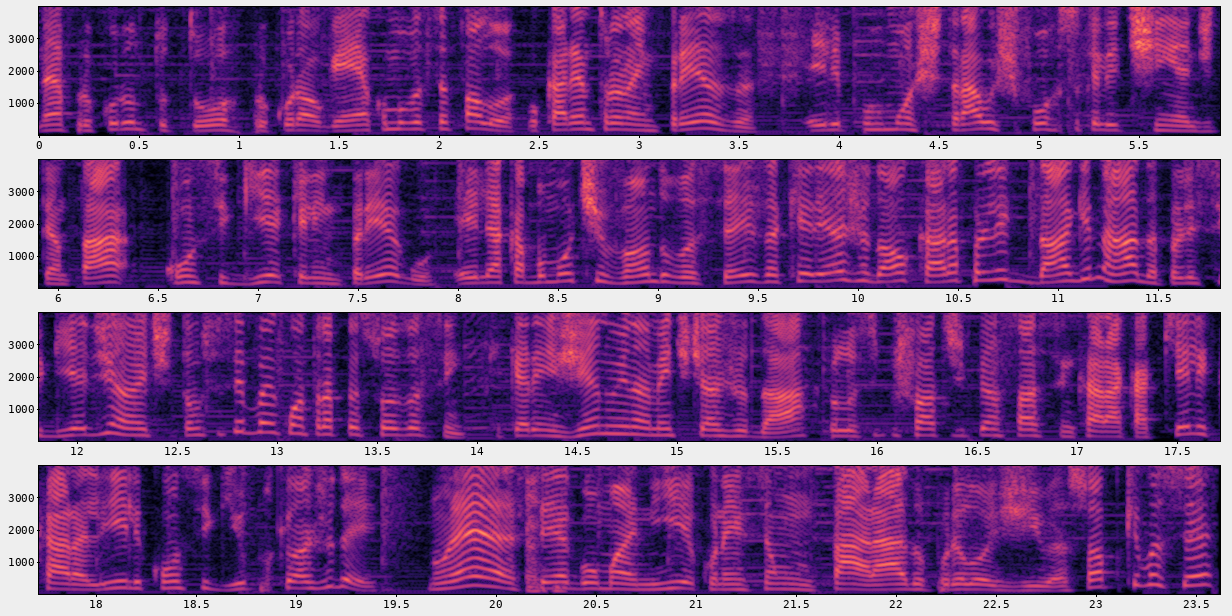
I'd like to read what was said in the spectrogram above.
né? Procura um tutor, procura alguém. É como você falou, o cara entrou na empresa, ele por mostrar o esforço que ele tinha de tentar conseguir aquele emprego, ele acabou motivando vocês a querer ajudar o cara para ele dar a guinada, para ele seguir adiante. Então você sempre vai encontrar pessoas assim, que querem genuinamente te ajudar pelo simples fato de pensar assim, caraca, aquele cara ali, ele conseguiu porque eu ajudei. Não é ser egomaníaco, nem ser um tarado por elogio. É só porque você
